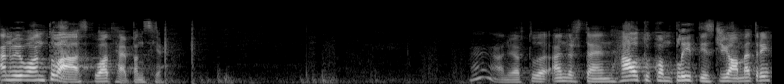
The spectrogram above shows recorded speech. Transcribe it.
And we want to ask what happens here. And we have to understand how to complete this geometry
